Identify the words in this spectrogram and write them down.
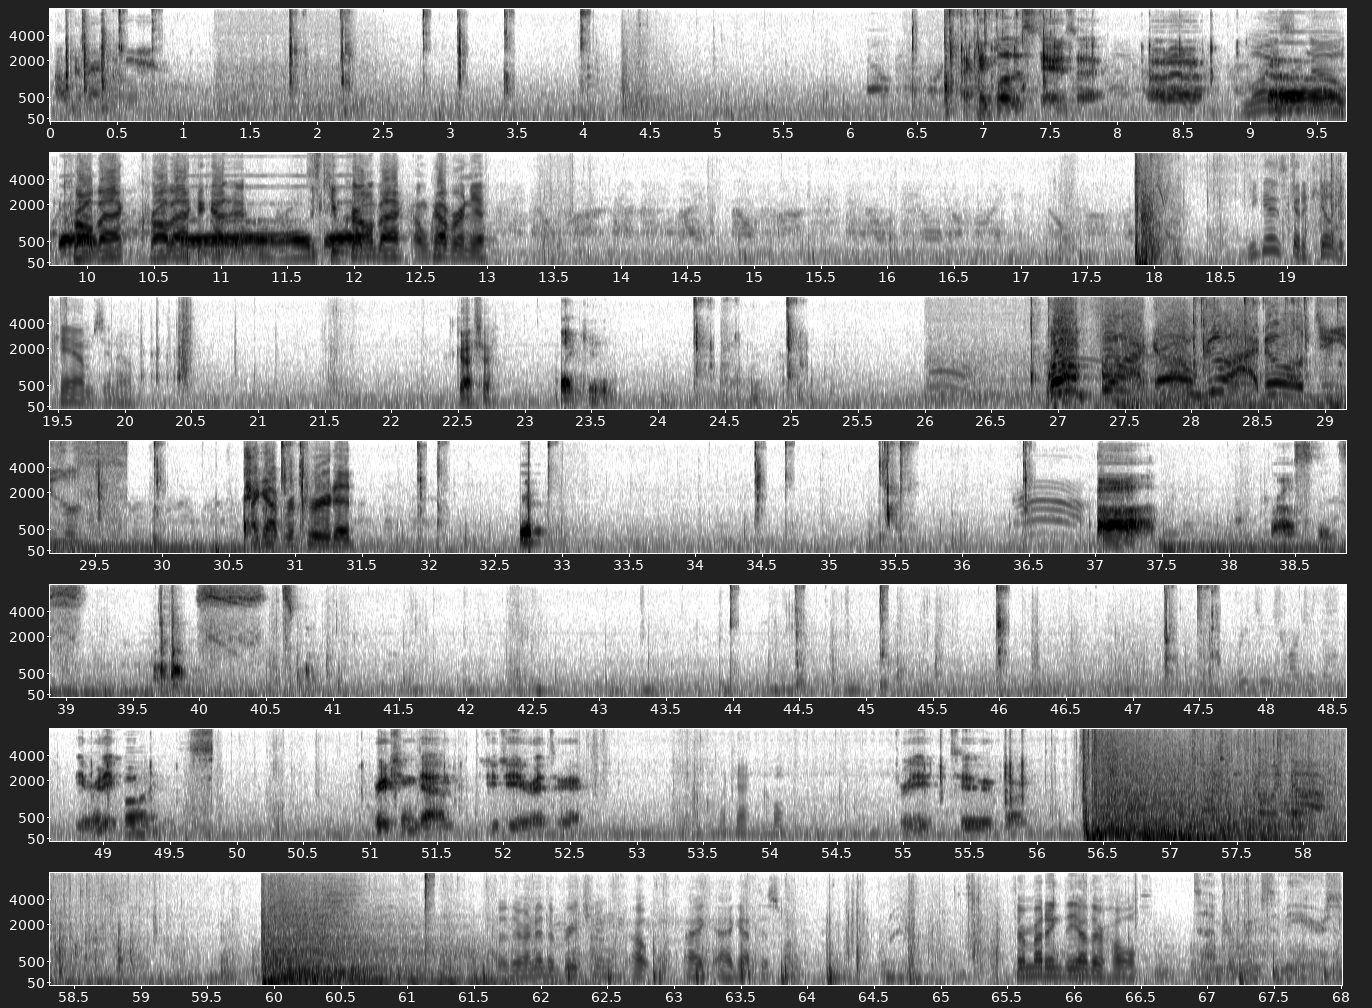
Out of ammunition. I could blow the stairs out. Oh Moist, Oh, no. God. Crawl back, crawl back. I got it. Oh, Just keep crawling back. I'm covering you. You guys gotta kill the cams, you know. Gotcha. Thank you. Oh fuck! Oh god! Oh Jesus! I got recruited. Rip. Ah, Frost is. That's, that's fun. no. You ready, boys? Reaching down. GG right through here. Okay, cool. Three, two, one. Is there another breaching? Oh, I, I got this one. Thermiting the other hole. Time to ring some ears.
